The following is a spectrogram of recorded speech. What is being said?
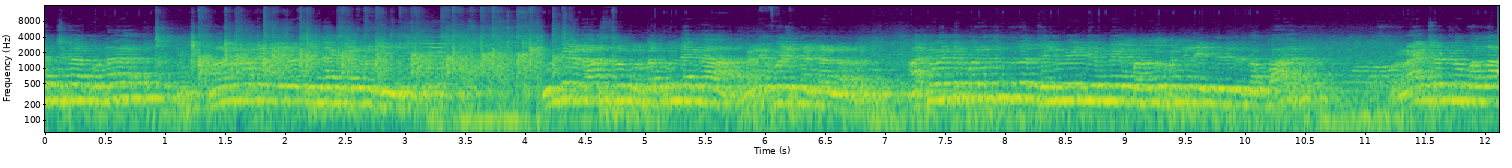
వచ్చినా కూడా ఖర్చు ఈరోజు జిల్లా కేంద్రం ఉండే రాష్ట్రం డబ్బులు లేక వెనకబడింది అంటారు అటువంటి పరిస్థితుల్లో తెలివైన ఎంఏ పని నేర్చింది తప్ప రాయచోట్లో మళ్ళా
